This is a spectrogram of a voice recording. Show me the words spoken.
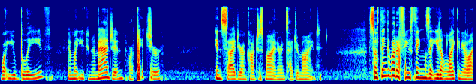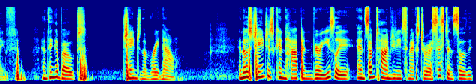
what you believe and what you can imagine or picture inside your unconscious mind or inside your mind. So think about a few things that you don't like in your life and think about changing them right now. And those changes can happen very easily, and sometimes you need some extra assistance. So, the,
